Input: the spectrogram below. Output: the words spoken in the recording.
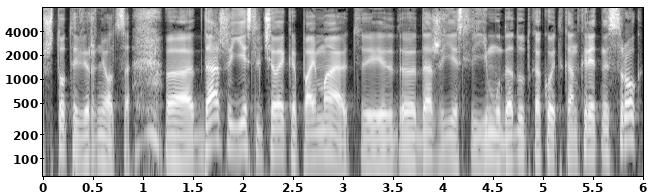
что-то вернется. Э, даже если человека поймают, и э, даже если ему дадут какой-то конкретный срок,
